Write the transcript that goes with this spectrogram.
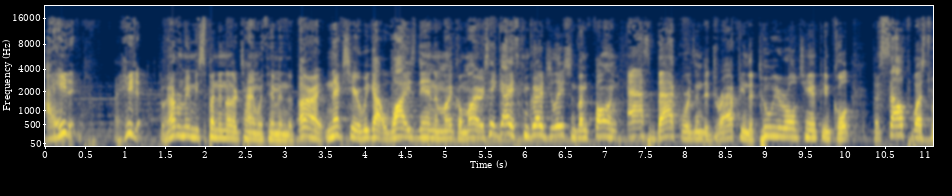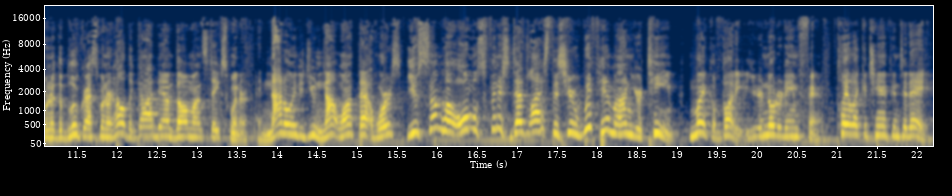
I hate it. I hate it. Don't ever make me spend another time with him in the. All right, next here we got Wise Dan and Michael Myers. Hey guys, congratulations on falling ass backwards into drafting the two-year-old champion colt, the Southwest winner, the Bluegrass winner, hell, the goddamn Belmont Stakes winner. And not only did you not want that horse, you somehow almost finished dead last this year with him on your team. Michael, buddy, you're a Notre Dame fan. Play like a champion today.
